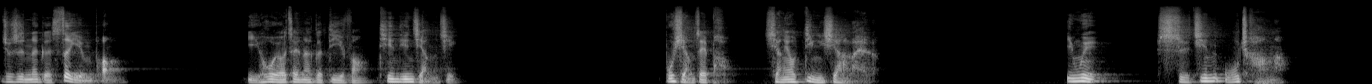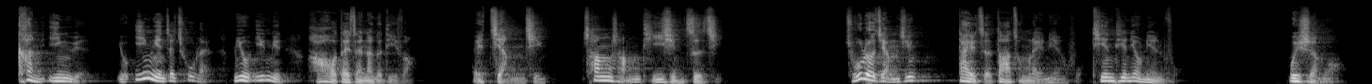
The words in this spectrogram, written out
就是那个摄影棚。以后要在那个地方天天讲经，不想再跑，想要定下来了。因为世间无常啊，看因缘，有因缘再出来，没有因缘，好好待在那个地方，哎，讲经，常常提醒自己，除了讲经，带着大众来念佛，天天要念佛。为什么？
